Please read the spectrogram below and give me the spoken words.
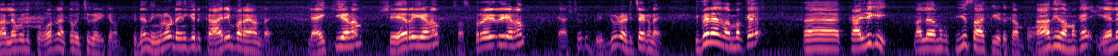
നല്ലപോലെ തോരനൊക്കെ വെച്ച് കഴിക്കണം. പിന്നെ നിങ്ങളോട് എനിക്കൊരു കാര്യം പറയാനുണ്ട്. ലൈക്ക് ചെയ്യണം ഷെയർ ചെയ്യണം സബ്സ്ക്രൈബ് ചെയ്യണം. ലാസ്റ്റ് ഒരു ബെല്ലൂടെ അടിച്ചേക്കണേ. ഇവനെ നമുക്ക് കഴുകി നല്ല നമുക്ക് പീസാക്കി എടുക്കാൻ പോകാം ആദ്യം നമുക്ക് ഇല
